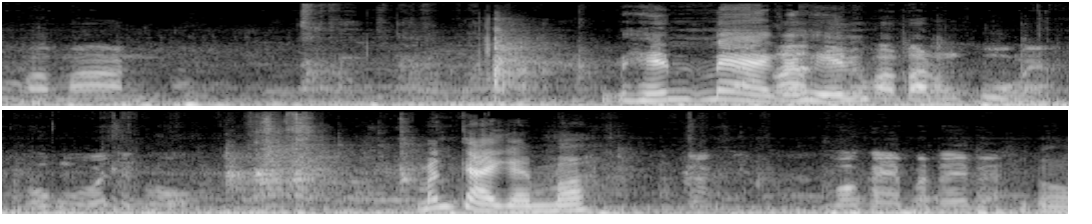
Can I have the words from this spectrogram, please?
งประมาณเห็นแม่ก็เห็นความบานของปู่แม่พวกผมไปจากโลก มันไก่กันบ่ว่าไกลปันใดแบบอ๋อ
